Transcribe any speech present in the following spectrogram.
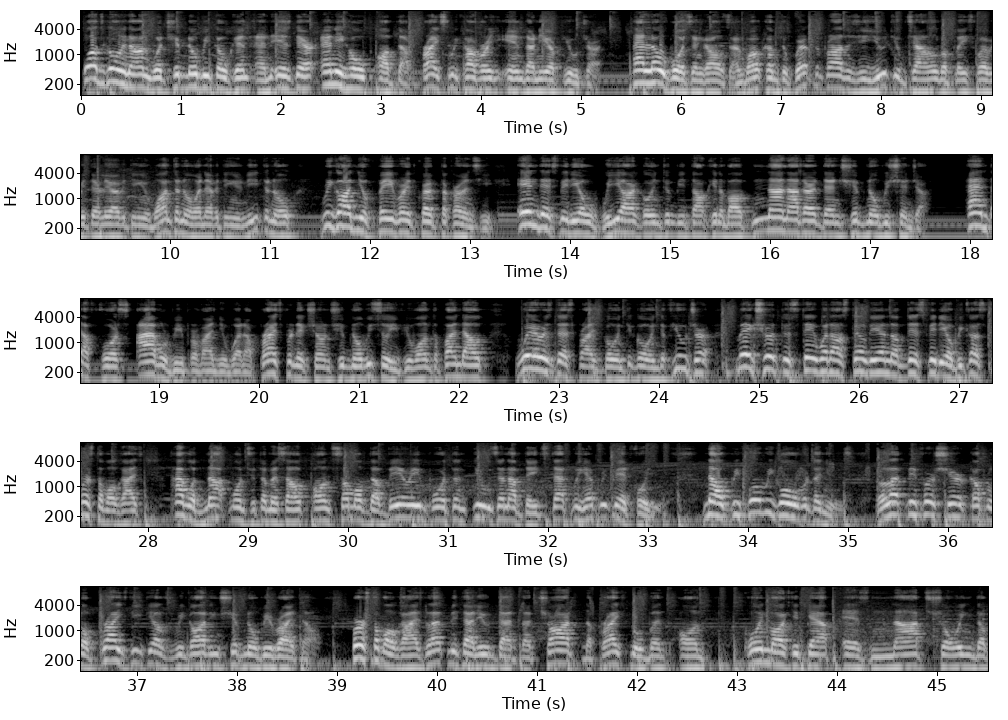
What's going on with Shibnobi token and is there any hope of the price recovery in the near future? Hello boys and girls and welcome to Crypto Prodigy YouTube channel, the place where we tell you everything you want to know and everything you need to know regarding your favorite cryptocurrency. In this video, we are going to be talking about none other than Shibnobi Shinja. And of course, I will be providing you with a price prediction on Shibnobi, so if you want to find out where is this price going to go in the future, make sure to stay with us till the end of this video, because first of all guys, I would not want you to miss out on some of the very important news and updates that we have prepared for you. Now, before we go over the news, let me first share a couple of price details regarding Shibnobi right now. First of all guys, let me tell you that the chart, the price movement on CoinMarketCap is not showing the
